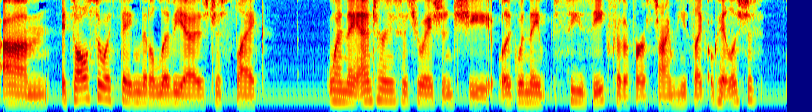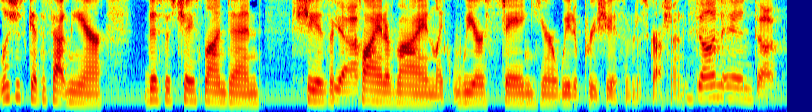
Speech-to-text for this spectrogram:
Um, it's also a thing that Olivia is just like when they enter a new situation. She like when they see Zeke for the first time. He's like, okay, let's just let's just get this out in the air. This is Chase London. She is a Yeah. client of mine. Like we are staying here. We'd appreciate some discretion Done and done.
